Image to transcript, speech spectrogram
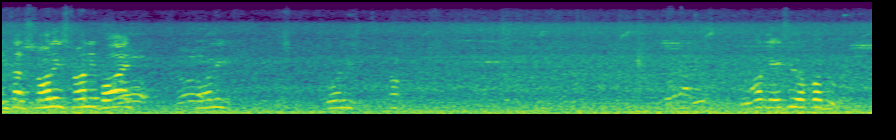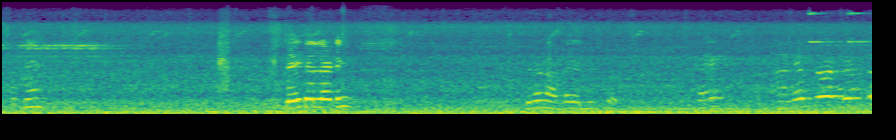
ఇంకా స్లోలీ స్లోలీ బాయ్ స్లోలీ స్లోలీ ఎవరు లేచి ఒక్కొద్దు ఓకే స్ట్రైట్ వెళ్ళండి. తినండి అట్లా వెళ్ళిస్తూ left left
